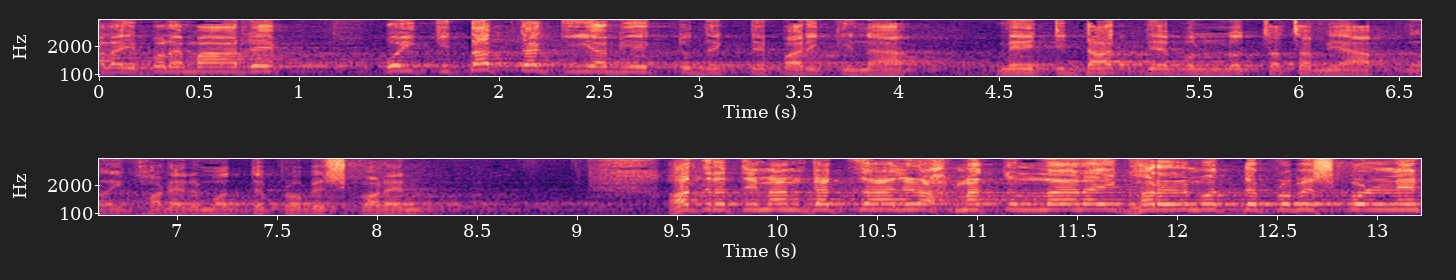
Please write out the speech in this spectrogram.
আলাই বলে, মা রে, ওই কিতাবটা কি আমি একটু দেখতে পারি কিনা মেয়েটি ডাক দিয়ে বলল, চাচা মিয়া, আপনি ওই ঘরের মধ্যে প্রবেশ করেন। হজরত ইমাম গজ্জাল রহমাতুল্লাহ আলাই ঘরের মধ্যে প্রবেশ করলেন।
